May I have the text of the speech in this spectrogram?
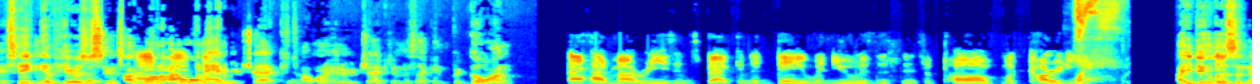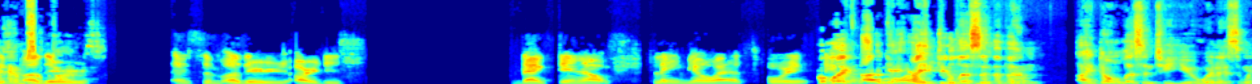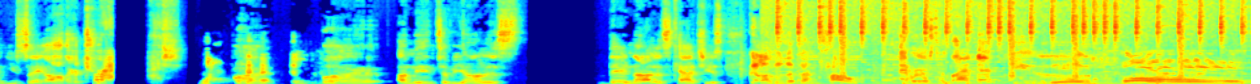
Okay, speaking of here's the Right. students, I I want I have want to interject. reason. I want to interject in a second, but go on. I had my reasons back in the day when you was listening to Paul McCartney I do listen to some him other- sometimes. and some other artists back then. I'll flame your ass for it. But And like, I'm okay, I do listen to them. I don't listen to you when it's when you say, "Oh, they're trash." But but I mean, to be honest, they're not as catchy as "Guns the Control." Ever since I met you, Yes, sir!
